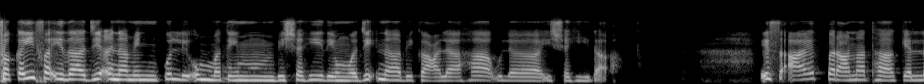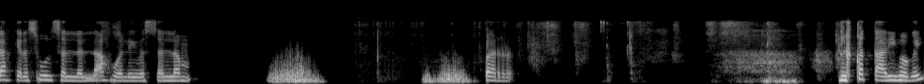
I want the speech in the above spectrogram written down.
فكيف اذا جئنا من كل امه بشهيد وجئنا بك على هؤلاء شهيدا اس آیت پر آنا تھا کہ اللہ کے رسول صلی اللہ علیہ وسلم پر رقت تاری ہو گئی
